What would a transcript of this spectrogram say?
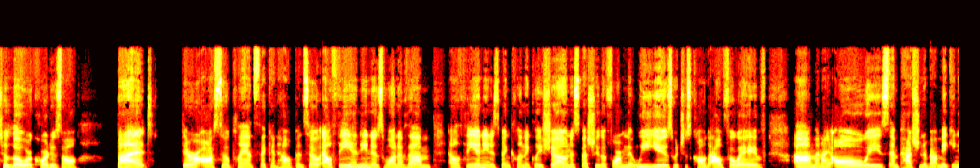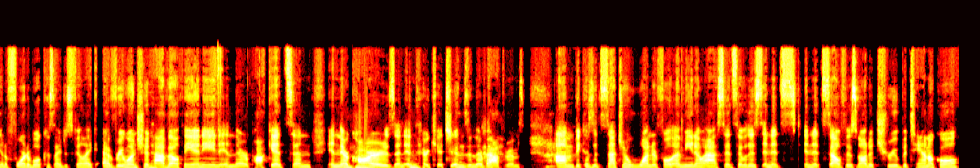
to lower cortisol. But there are also plants that can help. And so L-theanine is one of them. L-theanine has been clinically shown, especially the form that we use, which is called Alpha Wave. Um, and I always am passionate about making it affordable because I just feel like everyone should have L-theanine in their pockets and in their Mhm. cars and in their kitchens and their bathrooms um, because it's such a wonderful amino acid. So this in its in itself is not a true botanical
